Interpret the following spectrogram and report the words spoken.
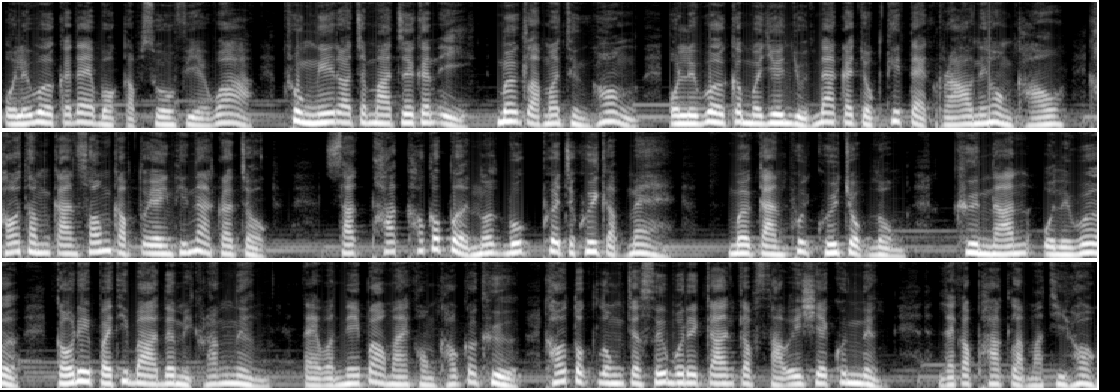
โอลิเวอร์ก็ได้บอกกับโซเฟียว่า พรุ่งนี้เราจะมาเจอกันอีก เมื่อกลับมาถึงห้อง โอลิเวอร์ก็มายืนอยู่หน้ากระจกที่แตกร้าวในห้องเขา เขาทำการซ้อมกับตัวเองที่หน้ากระจก สักพักเขาก็เปิดโน้ตบุ๊กเพื่อจะคุยกับแม่ เมื่อการพูดคุยจบลง คืนนั้นโอลิเวอร์ก็รีบไปที่บาร์เดิมอีกครั้งหนึ่ง แต่วันนี้เป้าหมายของเขาก็คือ เขาตกลงจะซื้อบริการกับสาวเอเชียคนหนึ่ง และก็พากลับมาที่ห้อง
